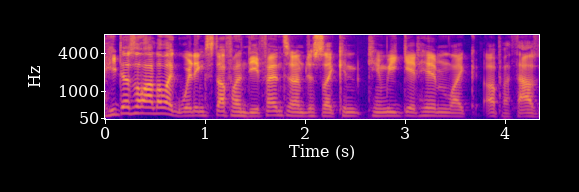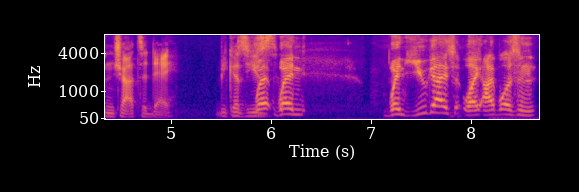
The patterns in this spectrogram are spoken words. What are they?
he does a lot of like winning stuff on defense, and I'm just like, can can we get him like up a thousand shots a day? Because he's when, when when you guys like I wasn't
